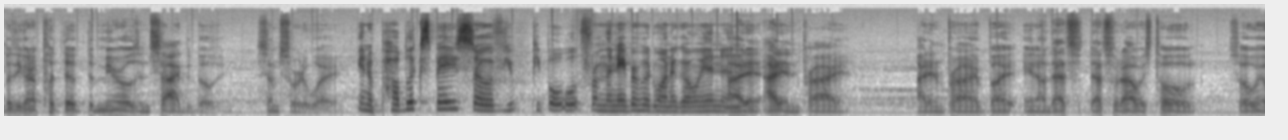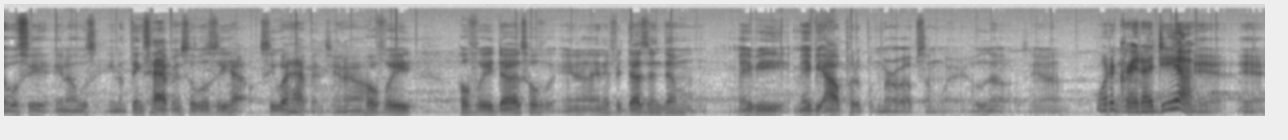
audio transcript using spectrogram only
but they're gonna put the the murals inside the building, some sort of way. In a public space, so if you people from the neighborhood want to go in and I didn't. I didn't pry. I didn't pry, but you know that's that's what I was told. So we- we'll see. You know, we'll see, you know things happen. So we'll see how see what happens. You know, hopefully, hopefully it does. Hopefully, you know, and if it doesn't, then maybe maybe I'll put a mural up somewhere. Who knows? You know. what a Who great idea. Yeah, yeah.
